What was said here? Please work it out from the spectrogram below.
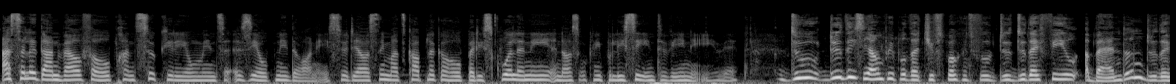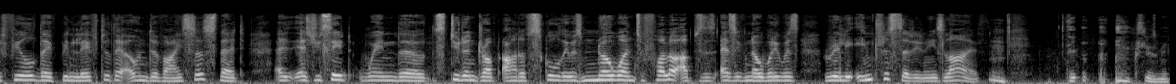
As hulle dan wel vir hulp gaan soek hierdie jong mense, is die hulp nie daar nie. So daar's nie maatskaplike hulp by die skole nie en daar's ook nie polisie intervene nie, jy weet. Do do these young people that you've spoken to do do they feel abandoned? Do they feel they've been left to their own devices? That, as you said, when the student dropped out of school, there was no one to follow up, as, as if nobody was really interested in his life. Mm. excuse me.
